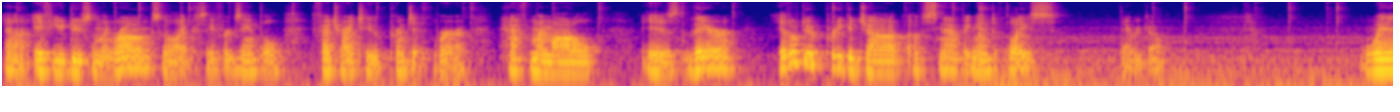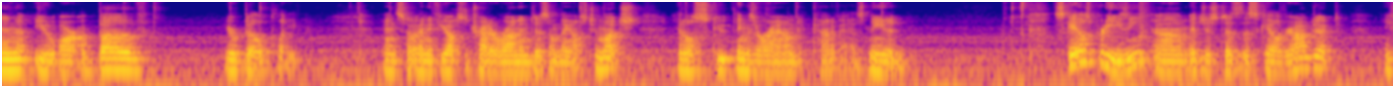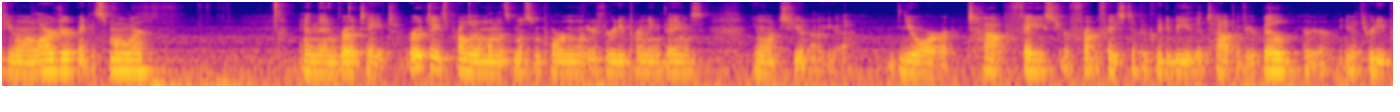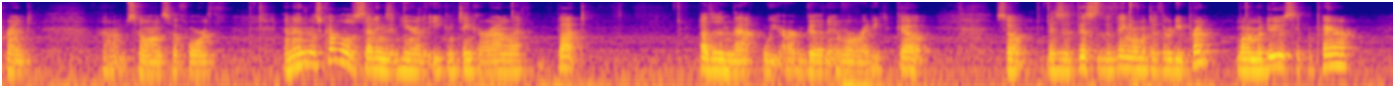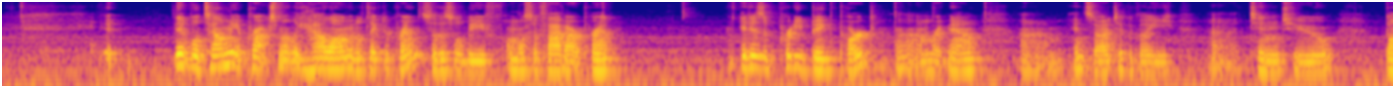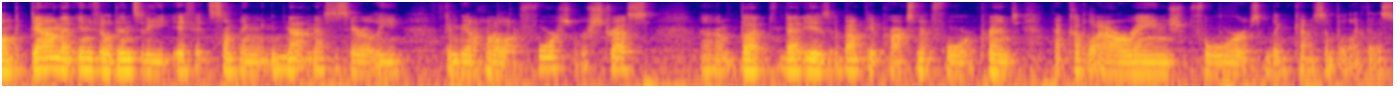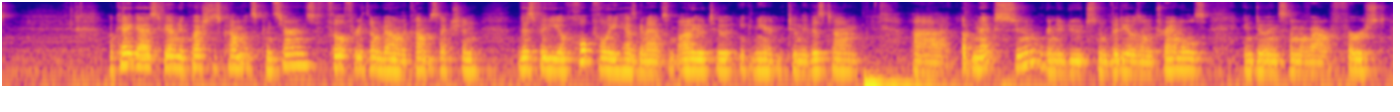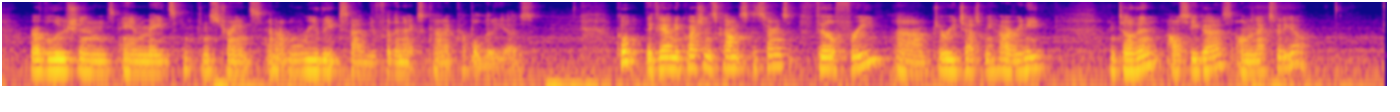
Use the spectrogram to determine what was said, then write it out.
uh, if you do something wrong. So like say for example, if I try to print it where half my model is there, it'll do a pretty good job of snapping into place. There we go. When you are above your build plate. And so, and if you also try to run into something else too much, it'll scoot things around kind of as needed. Scale is pretty easy. Um, it just does the scale of your object. If you want to larger make it smaller. And then rotate. Rotate's probably the one that's most important when you're 3D printing things. You want, you know, yeah, your top face, your front face typically to be the top of your build or your, your 3D print, um, so on and so forth. And then there's a couple of settings in here that you can tinker around with, but other than that, we are good and we're ready to go. So this is this is the thing I want to 3D print. What I'm gonna do is hit prepare. It it will tell me approximately how long it'll take to print. So this will be almost a five hour print. It is a pretty big part um, right now. Um, and so I typically uh, tend to bump down that infill density if it's something not necessarily going to be on a whole lot of force or stress. Um, but that is about the approximate for print, that couple hour range for something kind of simple like this. Okay guys, if you have any questions, comments, concerns, feel free to throw them down in the comment section. This video hopefully has going to have some audio to it. You can hear it to me this time. Uh, up next soon, we're going to do some videos on trammels and doing some of our first revolutions and mates and constraints. And I'm really excited for the next kind of couple videos. Cool. If you have any questions, comments, concerns, feel free um, to reach out to me however you need. Until then, I'll see you guys on the next video.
